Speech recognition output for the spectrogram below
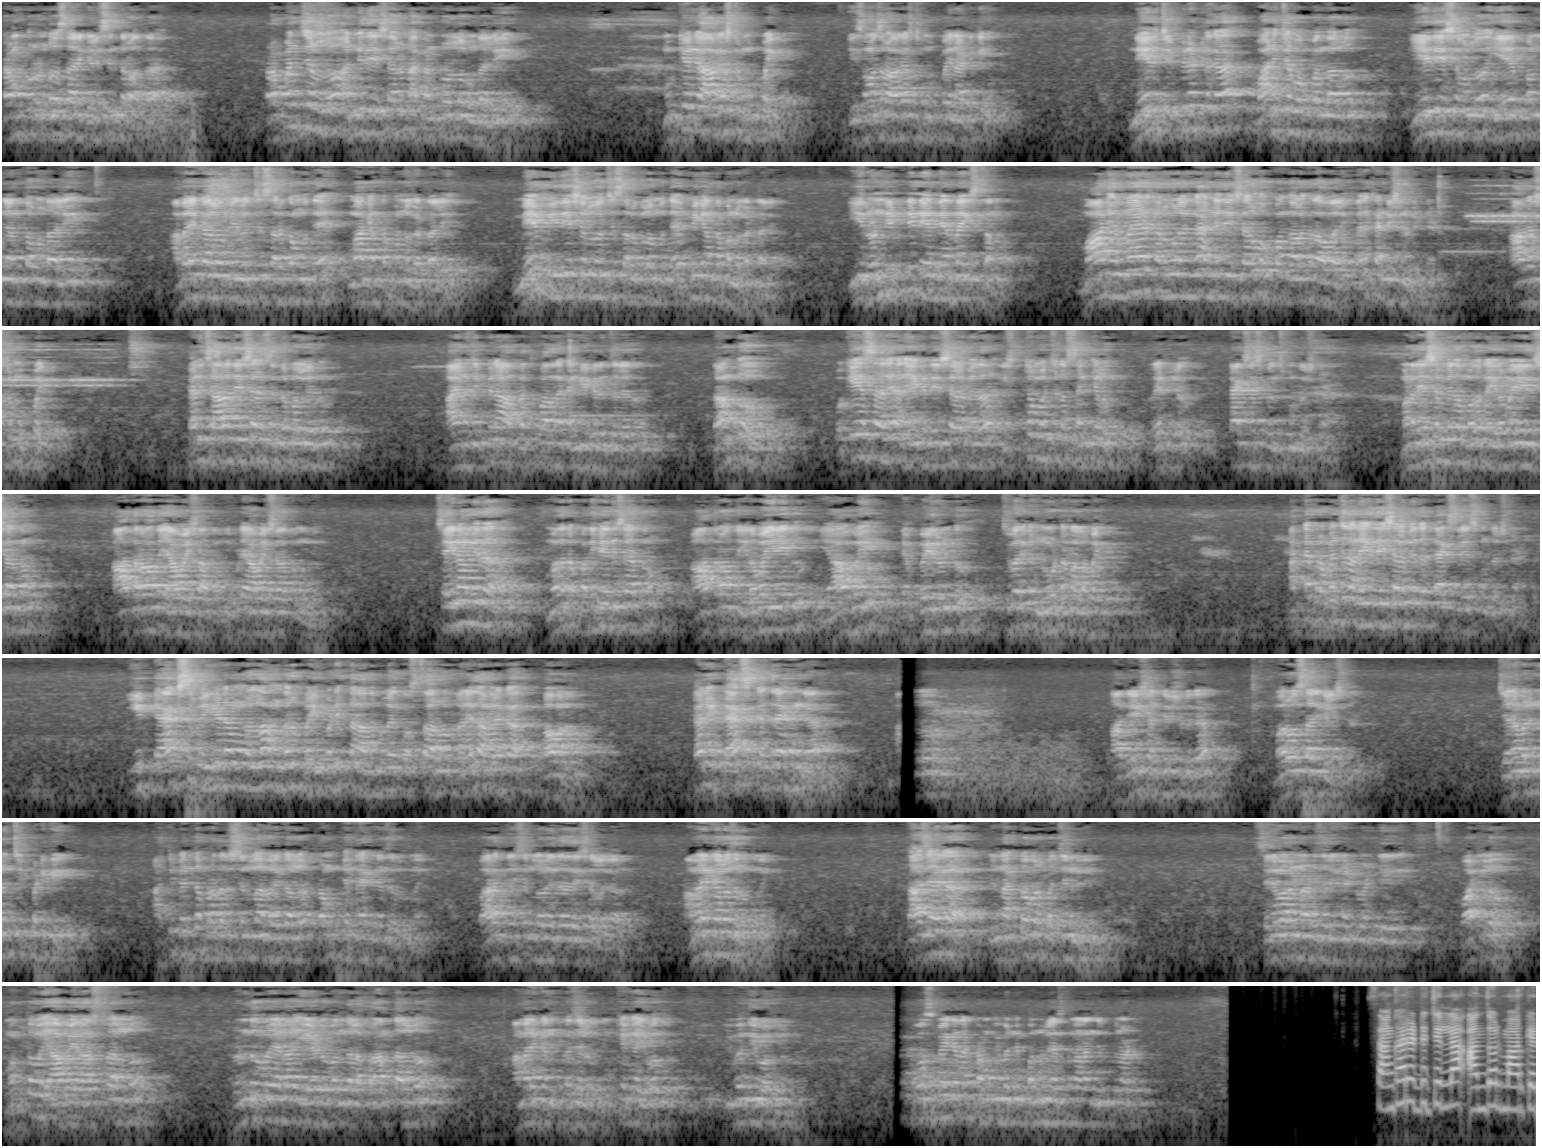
ట్రంప్ రెండోసారి గెలిచిన తర్వాత ప్రపంచంలో అన్ని దేశాలు నా కంట్రోల్లో ఉండాలి. ముఖ్యంగా ఆగస్టు ముప్పై ఈ సంవత్సరం ఆగస్టు ముప్పై నాటికి నేను చెప్పినట్లుగా వాణిజ్య ఒప్పందాలు ఏ దేశంలో ఏ పన్ను ఎంత ఉండాలి అమెరికాలో మీరు వచ్చి సరుకు అమ్మితే మాకెంత పన్ను కట్టాలి మేము మీ దేశంలో వచ్చి సరుకులు అమ్మితే మీకు ఎంత పన్ను కట్టాలి. ఈ రెండింటిని నేను నిర్ణయిస్తాను. మా నిర్ణయానికి అనుగుణంగా అన్ని దేశాలు ఒప్పందాలకు రావాలి అని కండిషన్ పెట్టాడు. ఆగస్టు ముప్పై. కానీ చాలా దేశాలు సిద్ధపడలేదు. ఆయన చెప్పిన ఆ ప్రతిపాదనకు అంగీకరించలేదు. దాంతో ఒకేసారి అనేక దేశాల మీద ఇష్టం వచ్చిన సంఖ్యలు రేట్లు ట్యాక్సెస్ పెంచుకుంటూ వచ్చినాడు. మన దేశం మీద మొదట ఇరవై ఐదు శాతం ఆ తర్వాత యాభై శాతం ఇప్పుడు యాభై శాతం ఉంది. చైనా మీద మొదట పదిహేను శాతం ఆ తర్వాత ఇరవై ఐదు యాభై డెబ్బై రెండు చివరికి నూట నలభై. అట్నే ప్రపంచంలో అనేక దేశాల మీద ట్యాక్స్ వేసుకుంటూ వచ్చినాడు. ఈ ట్యాక్స్ వేయడం వల్ల అందరూ భయపడి తన అదుపులోకి వస్తారు అనేది అమెరికా భావన. కానీ ట్యాక్స్కి వ్యతిరేకంగా ఆ దేశ అధ్యక్షుడిగా మరోసారి గెలిచినాడు. జనవరి నుంచి ఇప్పటికీ అతిపెద్ద ప్రదర్శనలు అమెరికాలో ట్రంప్ వ్యతిరేకంగా జరుగుతున్నాయి. భారతదేశంలోని ఇతర దేశాల్లో కాదు. అమెరికాలో జరుగుతున్నాయి. తాజాగా నిన్న అక్టోబర్ పద్దెనిమిది శనివారం నాడు జరిగినటువంటి వాటిలో మొత్తం యాభై రాష్ట్రాల్లో రెండు వేల ఏడు వందల ప్రాంతాల్లో అమెరికన్ ప్రజలు ముఖ్యంగా యువత యువతి యువకులు. కోసమే కదా ట్రంప్ ఇవన్నీ పన్నులు వేస్తున్నానని చెప్తున్నాడు. సంగారెడ్డి జిల్లా అందోల్ మార్కెట్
